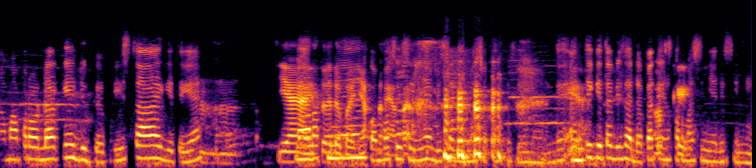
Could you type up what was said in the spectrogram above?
nama produknya juga bisa gitu ya. Hmm. Ya, Maraknya, itu ada banyak komposisinya ternyata. bisa dimasukkan ke sini. Nanti kita bisa dapat okay. informasinya di sini.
